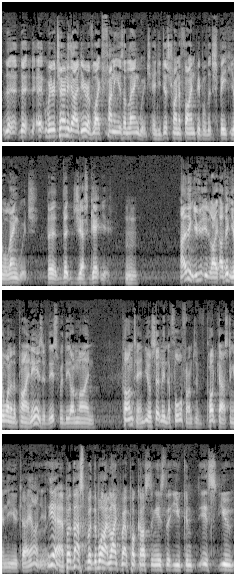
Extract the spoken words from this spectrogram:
The, the, we return to the idea of like funny as a language, and you're just trying to find people that speak your language that, that just get you. Mm-hmm. I think you like. I think you're one of the pioneers of this with the online content. You're certainly at the forefront of podcasting in the UK, aren't you? Yeah, but that's but the, what I like about podcasting is that you can it's you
